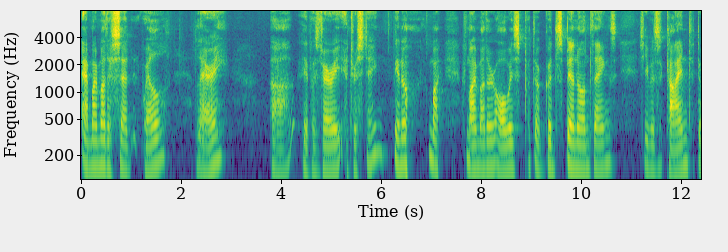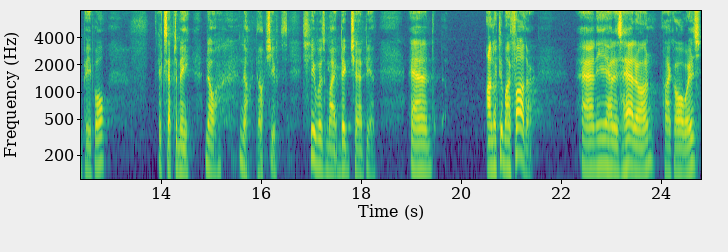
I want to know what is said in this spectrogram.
And my mother said, Well, Larry, uh, it was very interesting. You know, my, my mother always put a good spin on things. She was kind to people except to me. No, no, no. She was, she was my big champion. And I looked at my father, and he had his hat on, like always,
